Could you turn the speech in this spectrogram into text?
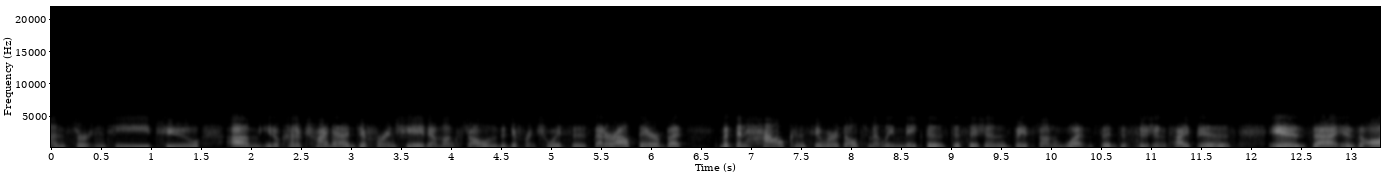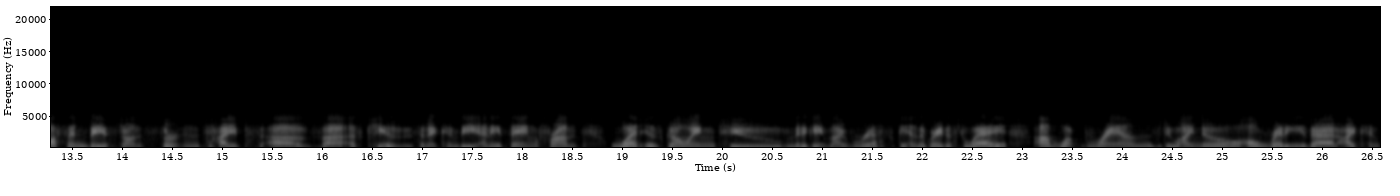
uncertainty to um, you know, kind of trying to differentiate amongst all of the different choices that are out there, but but then how consumers ultimately make those decisions based on what the decision type is is uh, is often based on certain types of uh, of cues, and it can be anything from what is going to mitigate my risk in the greatest way, um, what brands do I know already that I can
